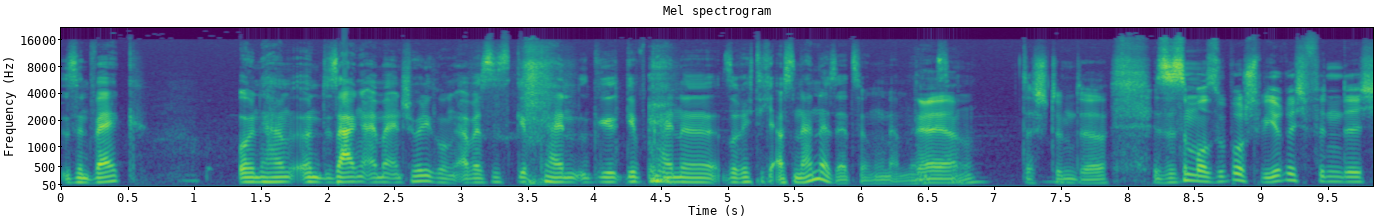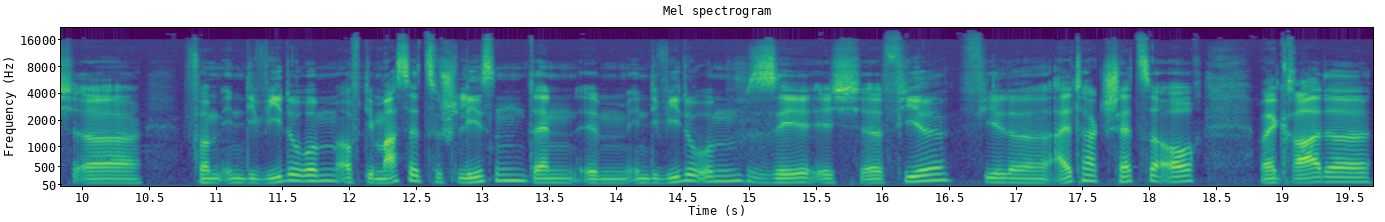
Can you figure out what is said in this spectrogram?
sind weg und, haben, und sagen einmal Entschuldigung, aber es ist, gibt, kein, gibt keine so richtig Auseinandersetzungen damit. Ja, ja. Das stimmt, ja. Es ist immer super schwierig, finde ich, äh, vom Individuum auf die Masse zu schließen, denn im Individuum sehe ich äh, viel, viele Alltagsschätze auch, weil gerade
